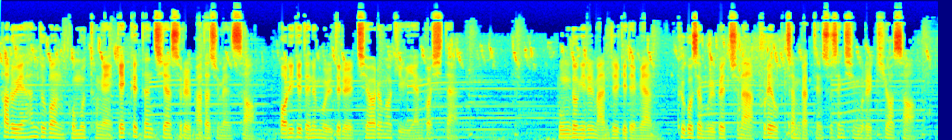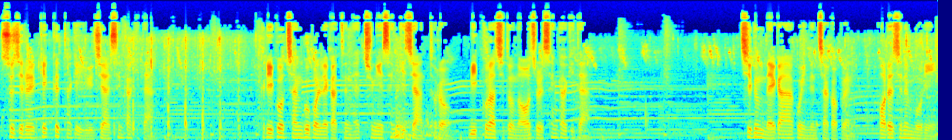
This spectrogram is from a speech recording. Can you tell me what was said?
하루에 한두 번 고무통에 깨끗한 지하수를 받아주면서 버리게 되는 물들을 재활용하기 위한 것이다. 웅덩이를 만들게 되면 그곳에 물배추나 불의 옥잠 같은 수생식물을 키워서 수질을 깨끗하게 유지할 생각이다. 그리고 장구벌레 같은 해충이 생기지 않도록 미꾸라지도 넣어줄 생각이다. 지금 내가 하고 있는 작업은 버려지는 물이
